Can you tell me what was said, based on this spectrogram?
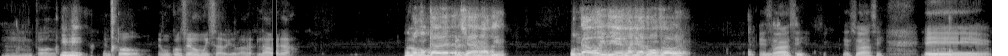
en todo. En todo. Es un consejo muy sabio, la, verdad. Uno nunca debe despreciar a nadie. Tú estás hoy bien, mañana tú no sabes. Eso es así. Eso es así. Eh,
